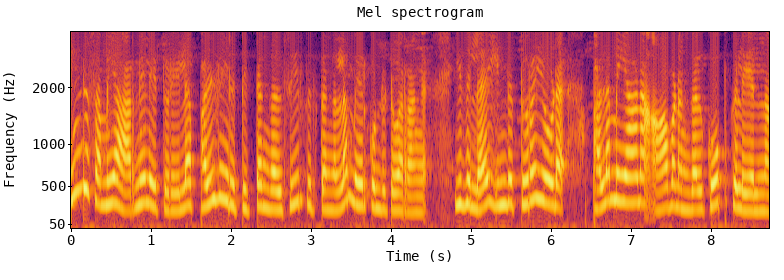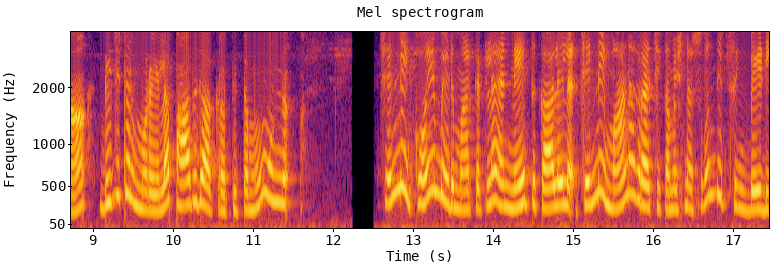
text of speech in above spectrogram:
இந்து சமய அறநிலைத்துறையில் பல்வேறு திட்டங்கள் சீர்திருத்தங்கள்லாம் மேற்கொண்டுட்டு வர்றாங்க. இதில் இந்த துறையோட பழமையான ஆவணங்கள் கோப்புகளை எல்லாம் டிஜிட்டல் முறையில் பாதுகாக்கிற திட்டமும் ஒன்று சென்னை கோயம்பேடு மார்க்கெட்டில் நேற்று காலையில் சென்னை மாநகராட்சி கமிஷனர் சுகந்தீப் சிங் பேடி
